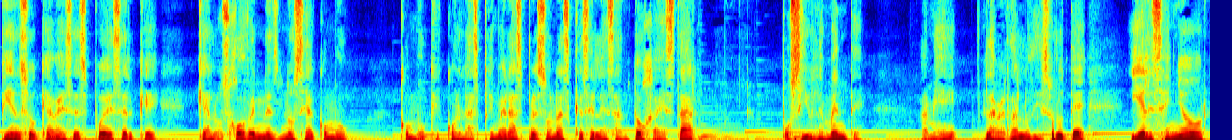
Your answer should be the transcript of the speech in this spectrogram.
pienso que a veces puede ser que, que, a los jóvenes no sea como, como que con las primeras personas que se les antoja estar, posiblemente. A mí la verdad lo disfruté y el Señor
